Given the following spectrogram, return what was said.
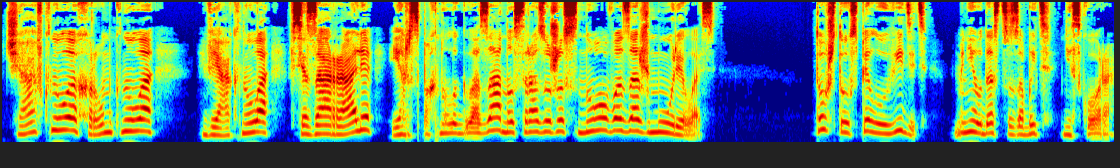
чавкнуло, хрумкнуло, вякнуло, все заорали, я распахнула глаза, но сразу же снова зажмурилась. То, что успела увидеть, мне удастся забыть не скоро.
